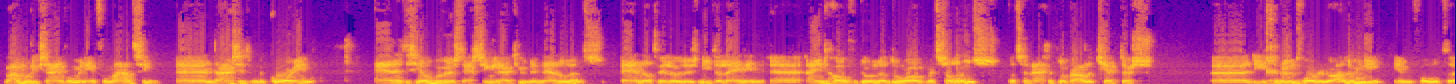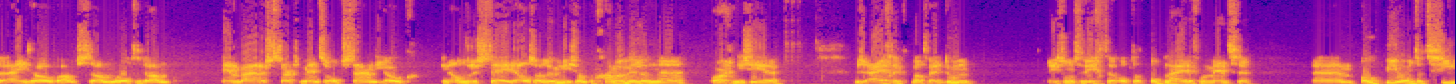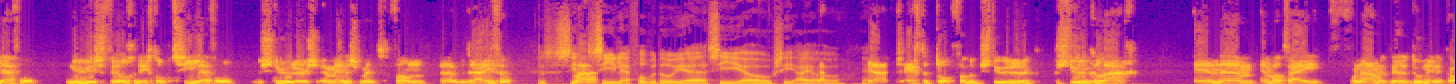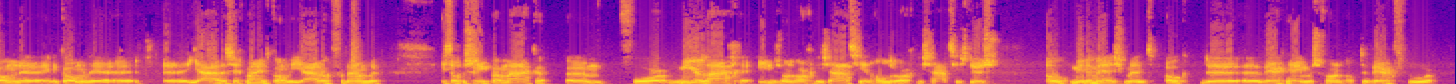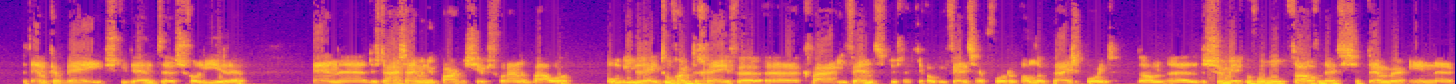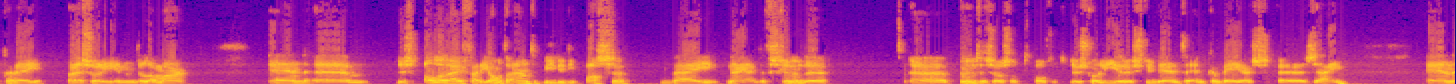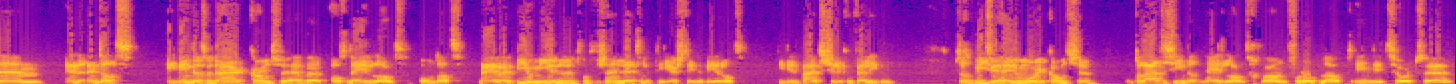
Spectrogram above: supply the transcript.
waar moet ik zijn voor mijn informatie. En daar zit hem de core in. En het is heel bewust echt Singularity in the Netherlands. En dat willen we dus niet alleen in uh, Eindhoven doen, dat doen we ook met salons. Dat zijn eigenlijk lokale chapters uh, die gerund worden door alumni. In bijvoorbeeld uh, Eindhoven, Amsterdam, Rotterdam. En waar er straks mensen opstaan die ook in andere steden als alumni zo'n programma willen organiseren. Dus eigenlijk wat wij doen, is ons richten op dat opleiden van mensen, um, ook beyond het C-level. Nu is veel gericht op het C-level bestuurders en management van uh, bedrijven. Dus C-level bedoel je CEO, CIO? Ja, ja. ja, dus echt de top van de bestuurlijke, bestuurlijke laag. En, um, en wat wij voornamelijk willen doen in de komende, in de komende uh, uh, jaren, zeg maar, in de komende jaren ook voornamelijk, is dat beschikbaar maken um, voor meer lagen in zo'n organisatie en andere organisaties. Dus ook middenmanagement, ook de uh, werknemers gewoon op de werkvloer, het MKB, studenten, scholieren. En uh, dus daar zijn we nu partnerships voor aan het bouwen. Om iedereen toegang te geven uh, qua event. Dus dat je ook events hebt voor een ander prijspoint dan de Summit bijvoorbeeld 12 en 13 september in Carré. sorry, in de Lamar. En um, dus allerlei varianten aan te bieden die passen bij nou ja, de verschillende punten zoals het, het de scholieren, studenten, MKB'ers zijn. En, um, en, en dat, ik denk dat we daar kansen hebben als Nederland, omdat nou ja, wij pionieren het, want we zijn letterlijk de eerste in de wereld die dit buiten Silicon Valley doen. Dus dat biedt weer hele mooie kansen om te laten zien dat Nederland gewoon voorop loopt in dit soort uh,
